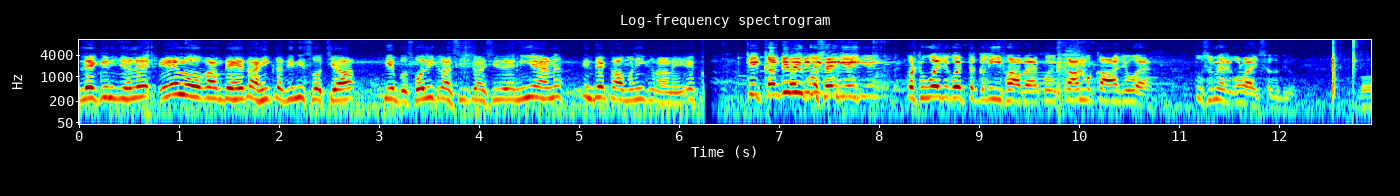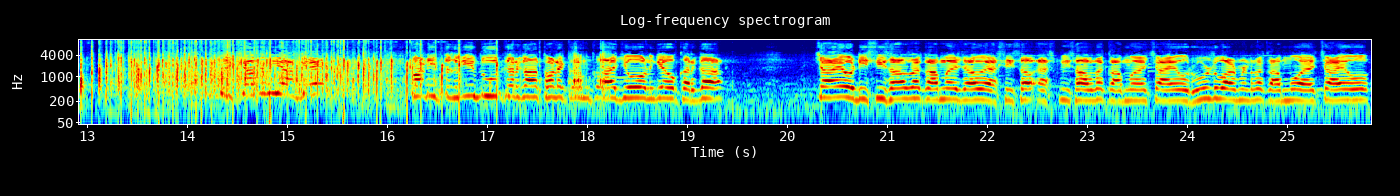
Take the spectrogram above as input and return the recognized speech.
ਲੇਕਿਨ ਜਿਹੜੇ ਇਹ ਲੋਕ ਆਉਂਦੇ ਹੈ ਤਾਂ ਅਸੀਂ ਕਦੀ ਨਹੀਂ ਸੋਚਿਆ ਕਿ ਇਹ ਬਸੋਲੀ ਕਾਂਸਟੀਚੁਐਂਸੀ ਦੇ ਨਹੀਂ ਹਨ। ਇਹਦੇ ਕੰਮ ਨਹੀਂ ਕਰਾਣੇ ਇਹ ਕਿ ਕਦੀ ਵੀ ਗੁੱਸੇਗੀ ਕਠੂਏ 'ਚ ਕੋਈ ਤਕਲੀਫ ਆਵੇ, ਕੋਈ ਕੰਮ ਕਾਜ ਹੋਏ ਤੁਸੀਂ ਮੇਰੇ ਕੋਲ ਆਈ ਸਕਦੇ ਹੋ। ਜਦ ਵੀ ਆਗੇ, ਤੁਹਾਡੀ ਤਕਲੀਫ ਦੂਰ ਕਰਗਾ, ਤੁਹਾਡੇ ਕੰਮ ਕਾਜ ਜੋ ਹੋਣਗੇ ਉਹ ਕਰਗਾ। ਚਾਹੇ ਉਹ ਡੀਸੀ ਸਾਹਿਬ ਦਾ ਕੰਮ ਹੈ, ਚਾਹੇ ਉਹ ਐਸਸੀ ਸਾਹਿਬ ਐਸਪੀ ਸਾਹਿਬ ਦਾ ਕੰਮ ਹੈ, ਚਾਹੇ ਉਹ ਰੂਲ ਡਿਪਾਰਟਮੈਂਟ ਦਾ ਕੰਮ ਹੋਏ ਚਾਹੇ ਉਹ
